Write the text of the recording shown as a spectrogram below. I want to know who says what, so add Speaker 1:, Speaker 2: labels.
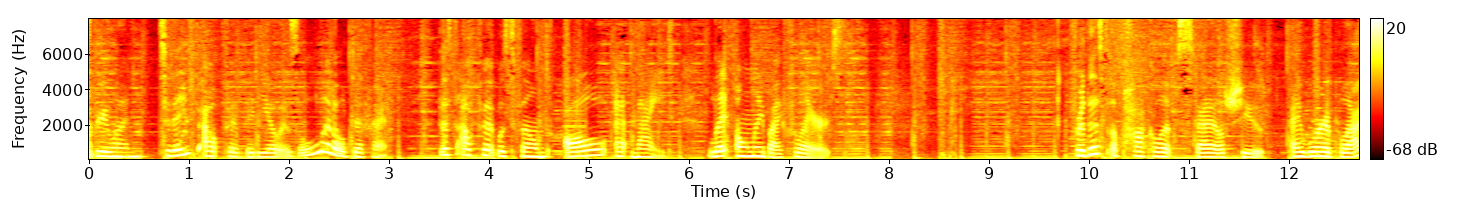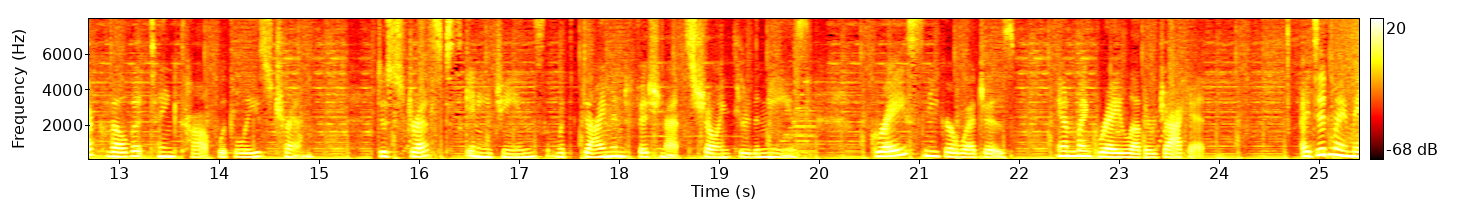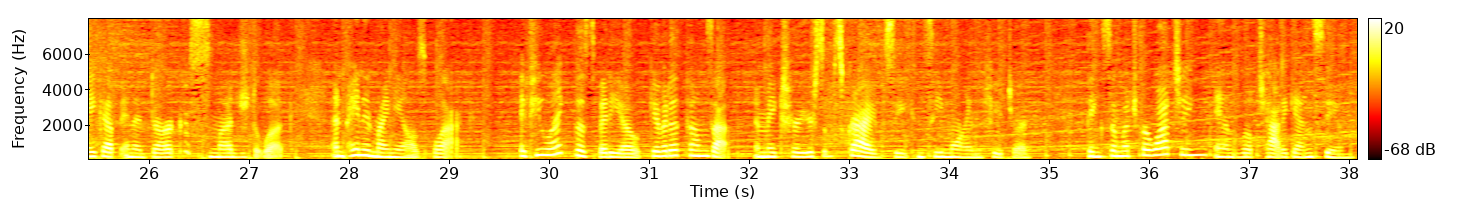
Speaker 1: everyone! Today's outfit video is a little different. This outfit was filmed all at night, lit only by flares. For this apocalypse style shoot, I wore a black velvet tank top with lace trim, distressed skinny jeans with diamond fishnets showing through the knees, gray sneaker wedges, and my gray leather jacket. I did my makeup in a dark, smudged look and painted my nails black. If you liked this video, give it a thumbs up and make sure you're subscribed so you can see more in the future. Thanks so much for watching, and we'll chat again soon.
